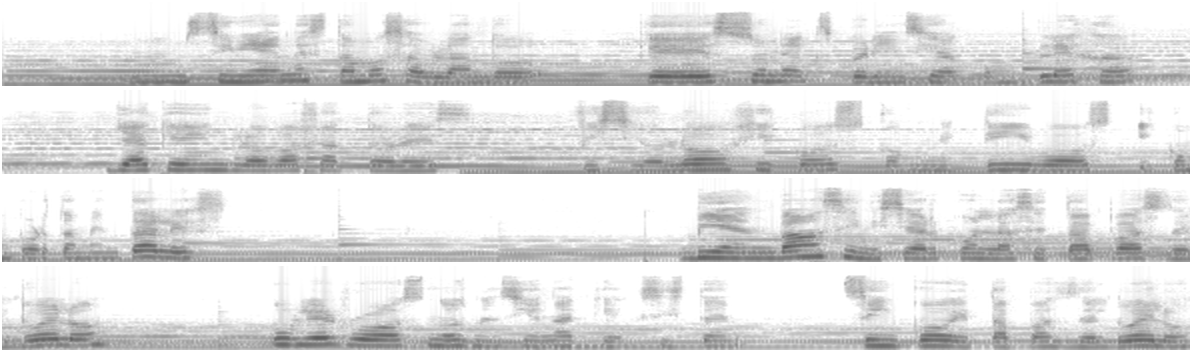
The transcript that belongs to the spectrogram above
Mm, si bien estamos hablando que es una experiencia compleja, ya que engloba factores fisiológicos, cognitivos y comportamentales. Bien, vamos a iniciar con las etapas del duelo. Kubler-Ross nos menciona que existen cinco etapas del duelo,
